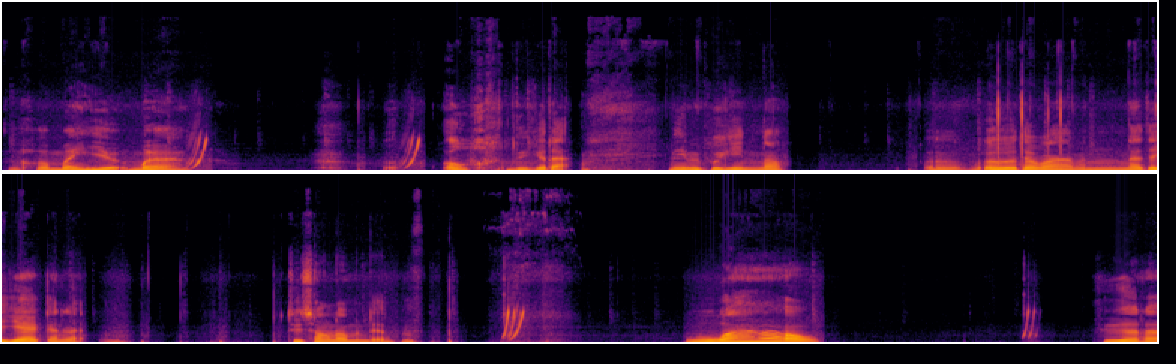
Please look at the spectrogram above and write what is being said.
ตัวละครไม่เยอะมาก โอ้คนนี้ก็ได้ นี่เป็นผู้หญิงเนาะ เออ เออ แต่ว่ามันน่าจะแยกกันแหละชื่อช่องเราเหมือนเดิม ว้าว คืออะไร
